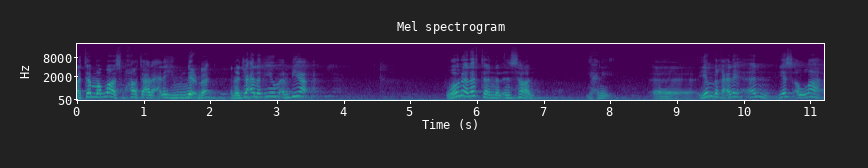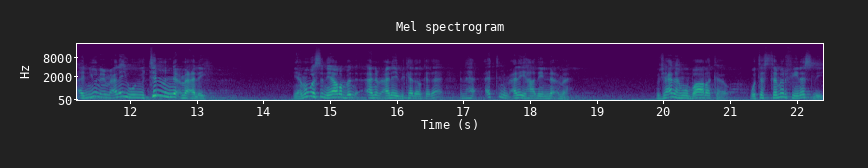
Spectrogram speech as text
أتم الله سبحانه وتعالى عليهم النعمة أن جعل فيهم أنبياء. وهنا لفت أن الإنسان يعني آه، ينبغي عليه أن يسأل الله أن ينعم عليه ويتم النعمة عليه. يعني مو بس أن يا رب أنعم علي بكذا وكذا أنها أتمم علي هذه النعمة. وجعلها مباركة وتستمر في نسلي.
